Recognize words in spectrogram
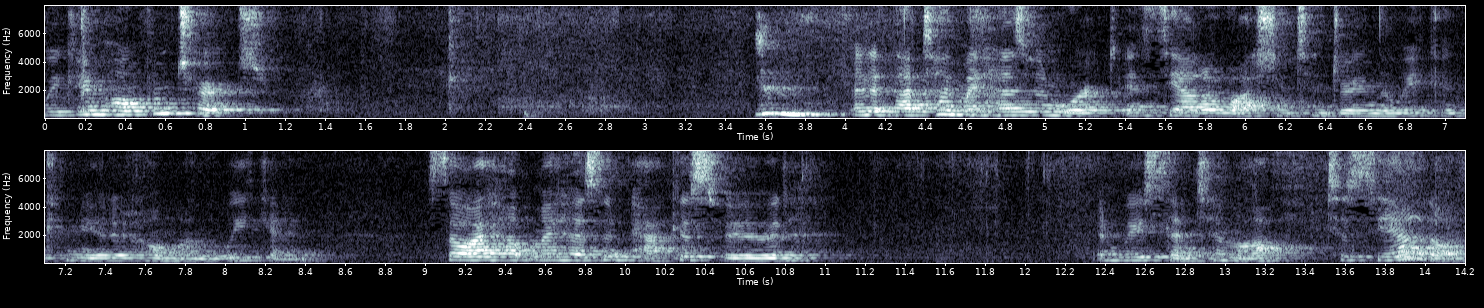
we came home from church. and at that time, my husband worked in Seattle, Washington during the week and commuted home on the weekend. So I helped my husband pack his food, and we sent him off to Seattle.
